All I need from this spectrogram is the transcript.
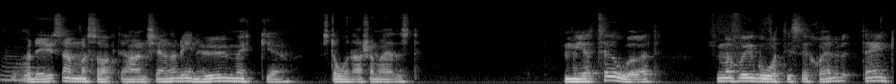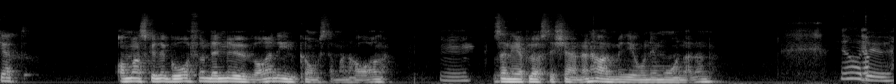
Mm. Och det är ju samma sak där han tjänade in hur mycket stålar som helst. Men jag tror att, för man får ju gå till sig själv. Tänk att om man skulle gå från den nuvarande inkomsten man har. Mm. Och sen helt plötsligt tjäna en halv miljon i månaden. Ja du.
